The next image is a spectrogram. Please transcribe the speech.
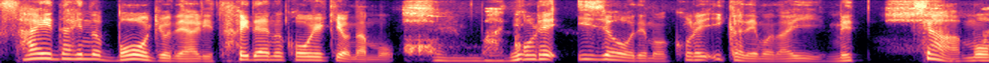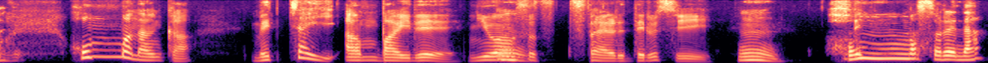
最大の防御であり、最大の攻撃よな、もう。ほんまに？これ以上でもこれ以下でもない、めっちゃもうほんまなんか、めっちゃいい塩梅でニュアンスつ伝えられてるし、うん。ほんまそれな？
